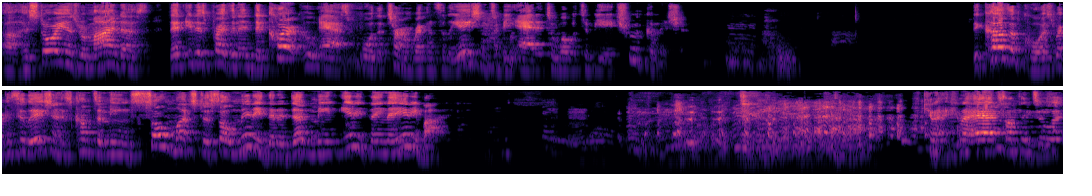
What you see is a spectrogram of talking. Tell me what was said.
uh, historians remind us that it is President de Klerk who asked for the term reconciliation to be added to what was to be a truth commission. Because, of course, reconciliation has come to mean so much to so many that it doesn't mean anything to anybody. can, I, can I add something to it?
